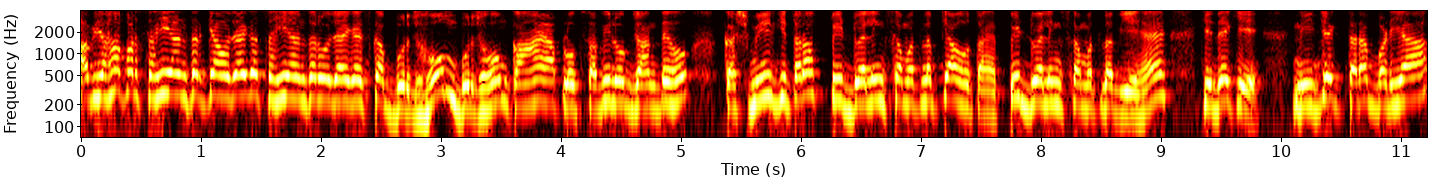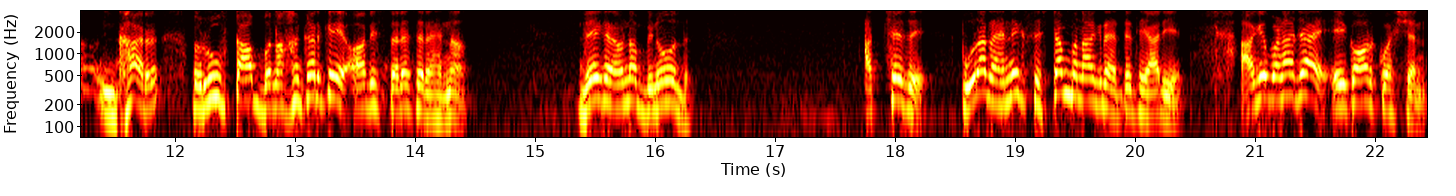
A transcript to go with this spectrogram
अब यहाँ पर सही आंसर क्या हो जाएगा? सही आंसर हो जाएगा इसका बुर्जहोम। बुर्जहोम कहाँ है? आप लोग सभी लोग जानते हो, कश्मीर की तरफ़ पिट ड्वेलिंग्स का मतलब क्या होता है? पिट ड्वेलिंग्स का मतलब यह है कि देखिए, नीचे की तरफ़ बढ़िया घर रूफ टॉप बना करके और इस तरह से रहना। देख रहे हो ना विनोद? अच्छे से। पूरा रहने का सिस्टम बना के रहते थे यार ये। आगे बढ़ा जाए, एक और क्वेश्चन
